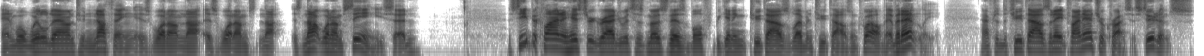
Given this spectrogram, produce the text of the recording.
and will whittle down to nothing is what I'm not is what I'm not is not what I'm seeing, he said. The steep decline in history graduates is most visible for beginning 2011-2012. Evidently, after the 2008 financial crisis, students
